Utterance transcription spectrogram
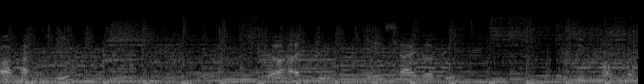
or oha tree the tree the inside of it. Is the purple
